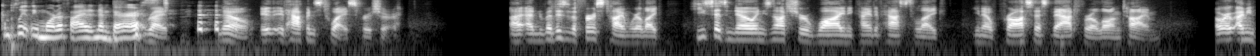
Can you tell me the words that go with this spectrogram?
completely mortified and embarrassed. Right. No, it, it happens twice for sure. Uh, and but this is the first time where like he says no and he's not sure why and he kind of has to like you know process that for a long time. Or I mean,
